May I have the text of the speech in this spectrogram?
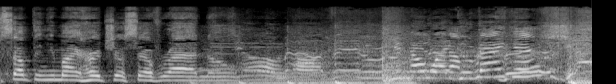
Something you might hurt yourself riding on. Oh, Lord. You know what I'm thinking?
